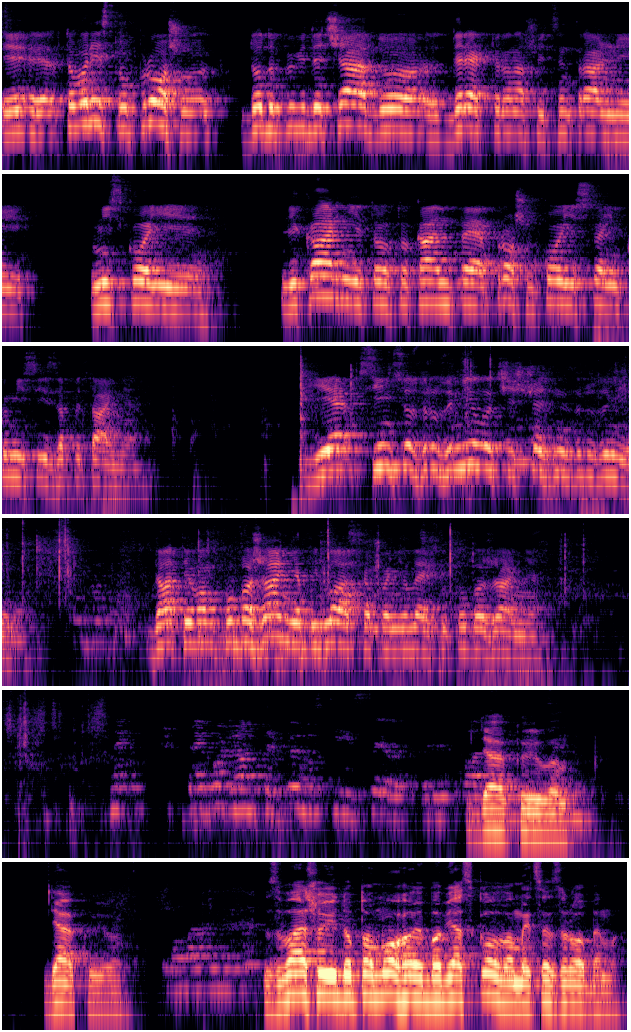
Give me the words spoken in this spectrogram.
Е, е, Товариство, прошу до доповідача, до е, директора нашої центральної міської лікарні, тобто КНП, прошу, в кого є з членів комісії запитання. Є всім все зрозуміло чи щось не зрозуміло? Дати вам побажання, будь ласка, пані Лесю, побажання. Дай Боже вам терпимості і сили. врятувати Дякую вам. Дякую вам. З вашою допомогою обов'язково ми це зробимо.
